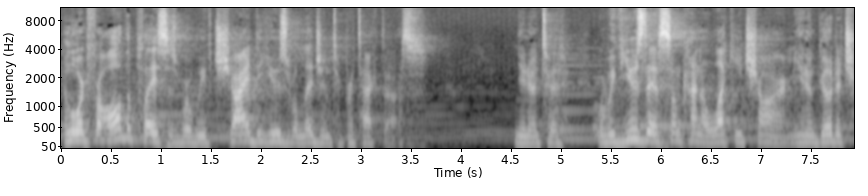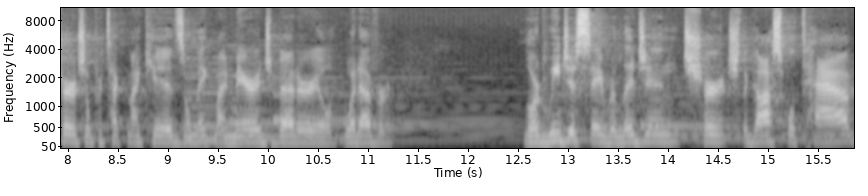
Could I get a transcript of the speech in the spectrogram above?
And Lord, for all the places where we've tried to use religion to protect us, you know, to where we've used this some kind of lucky charm, you know, go to church, it'll protect my kids, it'll make my marriage better, it'll, whatever. Lord, we just say religion, church, the gospel tab,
